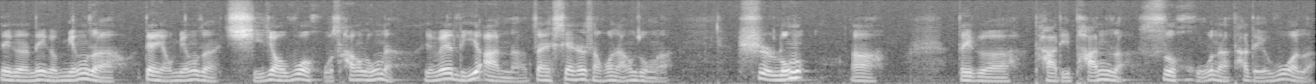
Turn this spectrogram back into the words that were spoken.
那个那个名字电影名字起叫卧虎藏龙呢？因为李安呢在现实生活当中啊是龙啊。这个他的盘子是虎呢，他得握着。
